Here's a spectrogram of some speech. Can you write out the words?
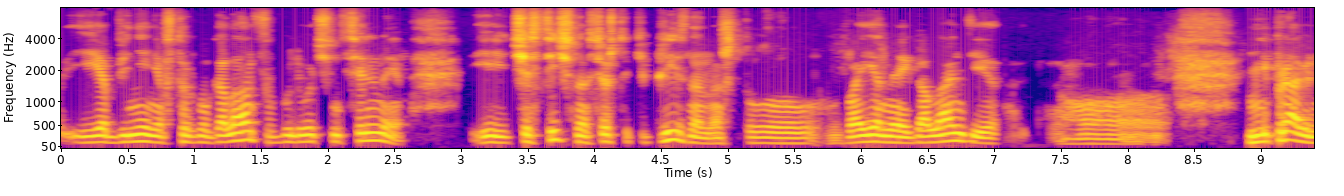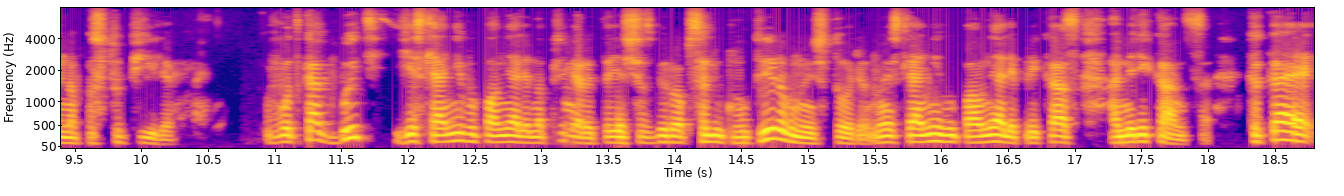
и обвинения в сторону голландцев были очень сильны. И частично все-таки признано, что военные Голландии э, неправильно поступили вот как быть, если они выполняли, например, это я сейчас беру абсолютно утрированную историю, но если они выполняли приказ американца, какая э,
